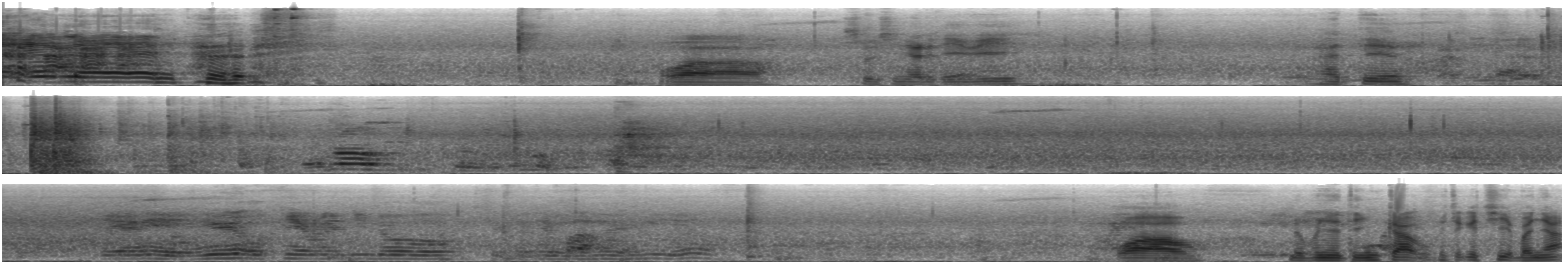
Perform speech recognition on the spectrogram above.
Ellen. Wah. Sini ada TV. Katil. Okay ni, ni okey boleh tidur. Ni. Wow. Dia punya tingkap kecil-kecil banyak.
